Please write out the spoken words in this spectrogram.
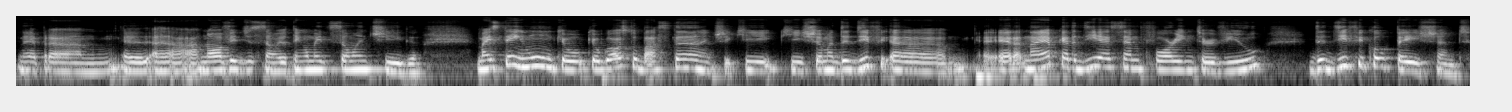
né, para é, a, a, nova edição, eu tenho uma edição antiga, mas tem um que eu, que eu gosto bastante, que, que chama The Dif uh, era, na época era DSM-4 Interview, The Difficult Patient,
